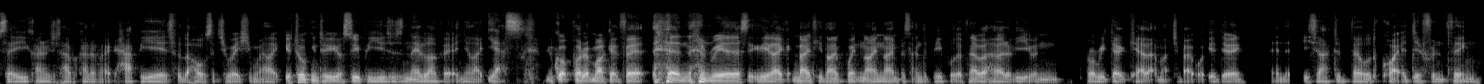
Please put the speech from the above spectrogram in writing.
say you kind of just have kind of like happy ears for the whole situation where like you're talking to your super users and they love it and you're like yes you've got product market fit and realistically like 99.99% of people have never heard of you and probably don't care that much about what you're doing and you still have to build quite a different thing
